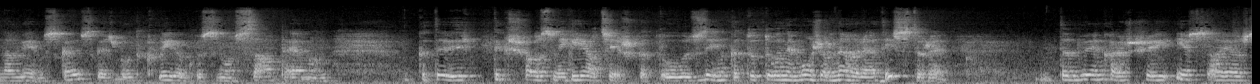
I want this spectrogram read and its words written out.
nagiem, skaidrs, ka es būtu kliegus no sāpēm un ka tev ir tik šausmīgi jācieš, ka tu zini, ka tu to nemūžam nevarētu izturēt tad vienkārši iestājās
